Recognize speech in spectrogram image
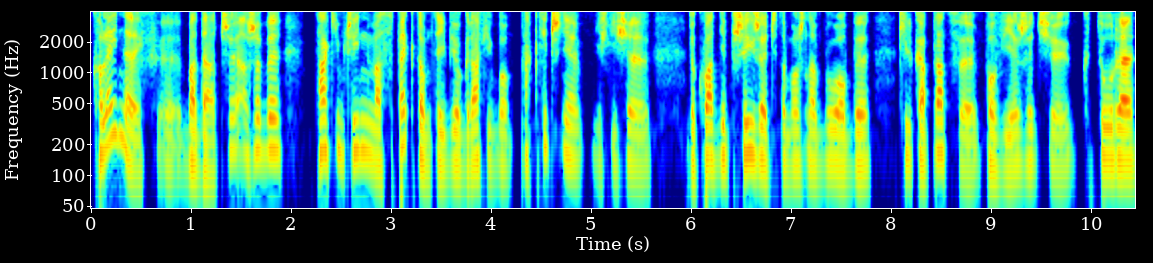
kolejnych badaczy, ażeby takim czy innym aspektom tej biografii, bo praktycznie, jeśli się dokładnie przyjrzeć, to można byłoby kilka prac powierzyć, które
